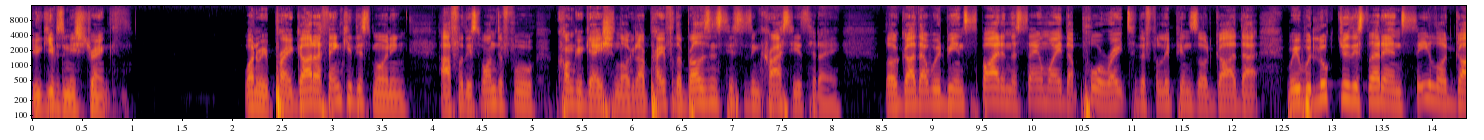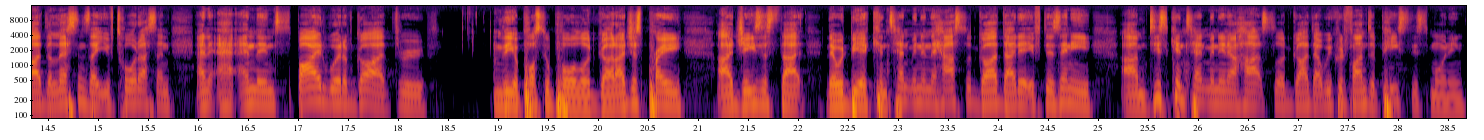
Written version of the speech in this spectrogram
who gives me strength. Why don't we pray? God, I thank you this morning uh, for this wonderful congregation, Lord. God, I pray for the brothers and sisters in Christ here today. Lord God, that we'd be inspired in the same way that Paul wrote to the Philippians, Lord God, that we would look through this letter and see, Lord God, the lessons that you've taught us and, and, and the inspired word of God through the Apostle Paul, Lord God. I just pray, uh, Jesus, that there would be a contentment in the house, Lord God, that if there's any um, discontentment in our hearts, Lord God, that we could find a peace this morning.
